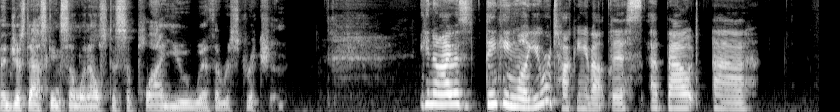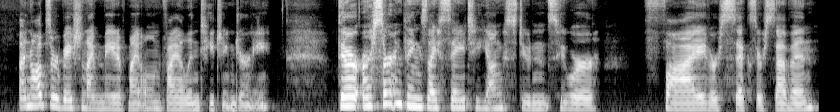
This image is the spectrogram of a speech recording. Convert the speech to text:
than just asking someone else to supply you with a restriction. You know, I was thinking while you were talking about this about uh, an observation I've made of my own violin teaching journey. There are certain things I say to young students who are five or six or seven,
